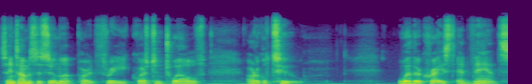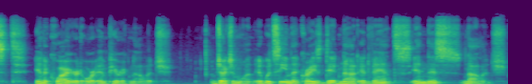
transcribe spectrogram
St. Thomas's Summa, Part 3, Question 12, Article 2. Whether Christ advanced in acquired or empiric knowledge. Objection 1. It would seem that Christ did not advance in this knowledge.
